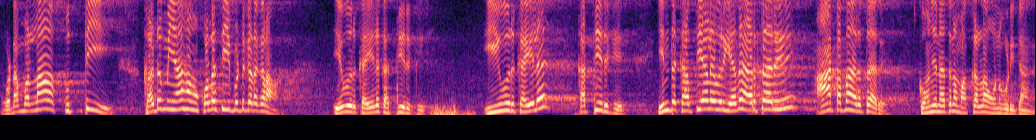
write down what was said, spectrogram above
உடம்பெல்லாம் குத்தி கடுமையாக அவன் கொலை செய்யப்பட்டு கிடக்குறான். இவர் கையில் கத்தி இருக்கு. இவர் கையில் கத்தி இருக்கு. இந்த கத்தியால் இவர் எதை அறுத்தாரு? ஆட்டை தான் அறுத்தாரு. கொஞ்ச நேரத்தில் மக்கள்லாம் ஒன்று கூடிட்டாங்க.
